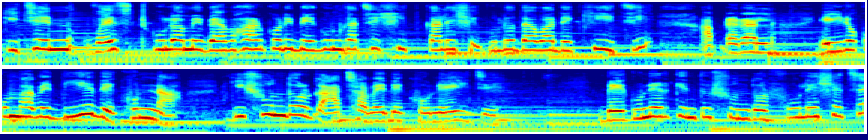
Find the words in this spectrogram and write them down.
কিচেন ওয়েস্টগুলো আমি ব্যবহার করি, বেগুন গাছে শীতকালে সেগুলো দেওয়া দেখিয়েছি। আপনারা এই ভাবে দিয়ে দেখুন না, কি সুন্দর গাছ হবে দেখুন, এই যে। বেগুনের কিন্তু সুন্দর ফুল এসেছে।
